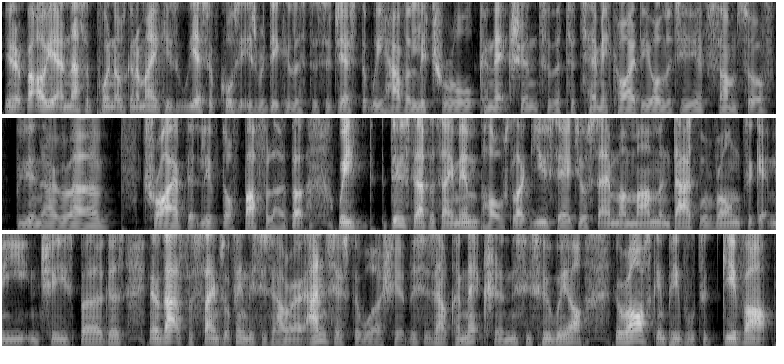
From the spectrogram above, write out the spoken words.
you know but oh yeah and that's a point i was going to make is yes of course it is ridiculous to suggest that we have a literal connection to the totemic ideology of some sort of you know uh, tribe that lived off buffalo. But we do still have the same impulse. Like you said you're saying my mum and dad were wrong to get me eating cheeseburgers. You know that's the same sort of thing. This is our ancestor worship. This is our connection. This is who we are. You're asking people to give up.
